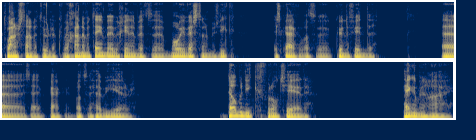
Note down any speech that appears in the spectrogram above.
klaarstaan natuurlijk. We gaan er meteen mee beginnen met uh, mooie westernmuziek. Eens kijken wat we kunnen vinden. eens even kijken wat we hebben hier. Dominique Frontière. Hang him high.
